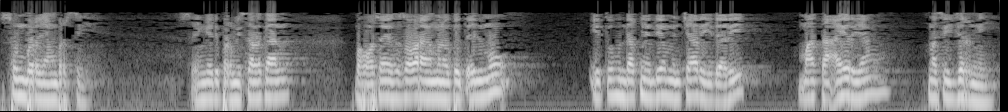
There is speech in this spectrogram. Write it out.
sumber yang bersih. Sehingga dipermisalkan bahwasanya seseorang yang menuntut ilmu itu hendaknya dia mencari dari mata air yang masih jernih.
